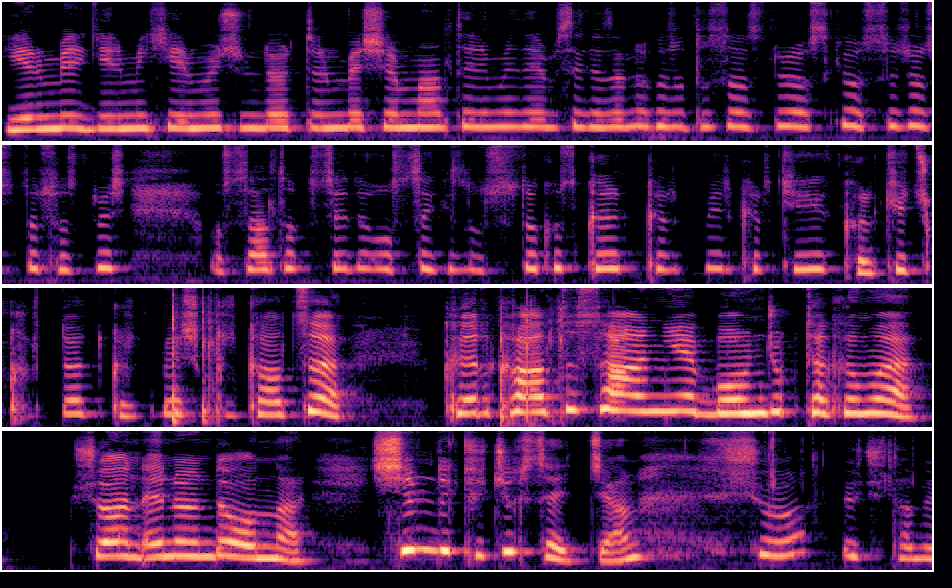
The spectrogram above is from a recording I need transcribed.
21, 22, 23, 24, 25, 26, 27, 28, 29, 30, 31, 32, 33, 34, 35, 36, 37, 38, 39, 40, 41, 42, 43, 44, 45, 46. 46 saniye boncuk takımı. Şu an en önde onlar. Şimdi küçük seçeceğim. Şu 3 tabi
